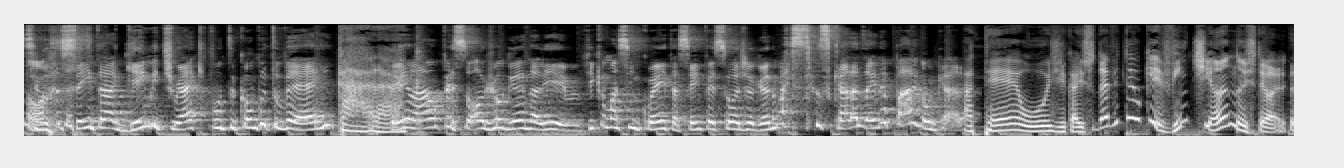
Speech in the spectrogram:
Nossa. Se você entrar gametrack.com.br, Caraca. tem lá o pessoal jogando ali. Fica umas 50, 100 pessoas jogando, mas os caras ainda pagam, cara. Até hoje, cara. Isso deve ter o quê? 20 anos, teórico?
